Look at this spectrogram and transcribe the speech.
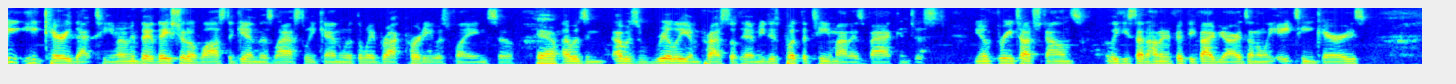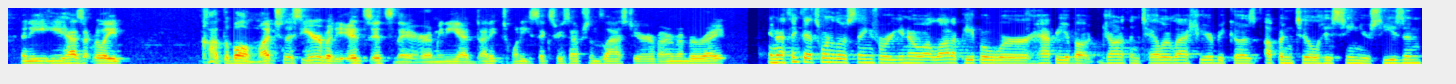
he he carried that team. I mean, they, they should have lost again this last weekend with the way Brock Purdy was playing. So yeah, I was in, I was really impressed with him. He just put the team on his back and just you know three touchdowns, like he said, 155 yards on only 18 carries, and he, he hasn't really caught the ball much this year, but it's it's there. I mean, he had I think 26 receptions last year, if I remember right. And I think that's one of those things where, you know, a lot of people were happy about Jonathan Taylor last year because up until his senior season,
